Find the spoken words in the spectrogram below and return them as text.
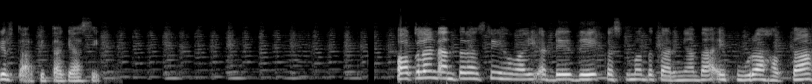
ਗ੍ਰਿਫਤਾਰ ਕੀਤਾ ਗਿਆ ਸੀ। ਆਕਲੈਂਡ ਅੰਤਰਰਾਸ਼ਟਰੀ ਹਵਾਈ ਅੱਡੇ ਦੇ ਕਸਟਮ ਅਧਿਕਾਰੀਆਂ ਦਾ ਇਹ ਪੂਰਾ ਹਫਤਾ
